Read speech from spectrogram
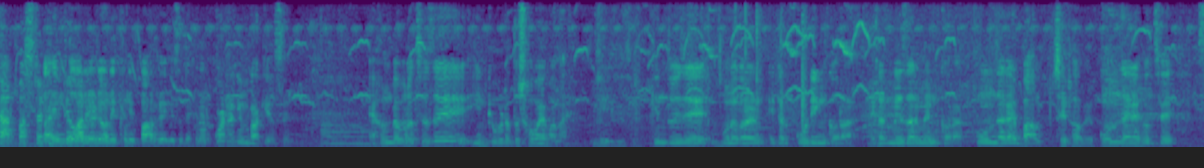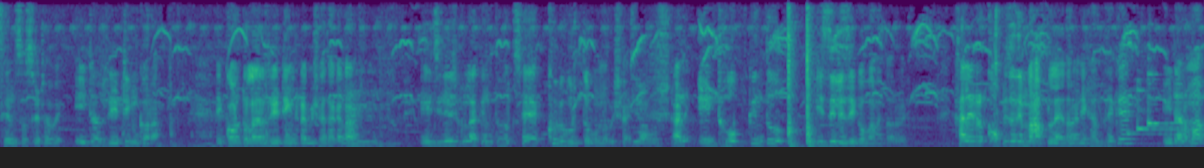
চার পাঁচটা টিকতে পারে। অলরেডি অনেকখানি পার হয়ে গেছে দেখেন। আর কয়টা ডিম বাকি আছে? এখন ব্যাপার হচ্ছে যে ইনকিউবেটর তো সবাই বানায়। জি জি জি। কিন্তু এই যে মনে করেন এটার কোডিং করা এটার মেজারমেন্ট করা কোন জায়গায় বাল্ব সেট হবে কোন জায়গায় হচ্ছে সেন্সর সেট হবে এইটার রেটিং করা। হ্যাঁ। এই কন্ট্রোলার রেটিং একটা বিষয় থাকে না। এই জিনিসগুলো কিন্তু হচ্ছে খুবই গুরুত্বপূর্ণ বিষয়। কারণ এই ঢোপ কিন্তু ইজিলি যে কেউ বানাতে পারবে। খালি এটা কপি যদি মাপ নেয় ধরেন এখান থেকে এটার মাপ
